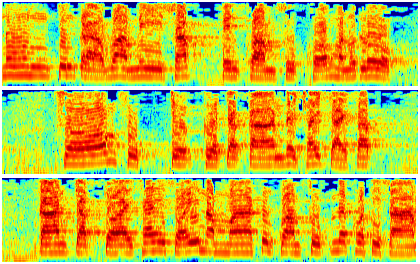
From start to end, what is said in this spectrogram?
หนึ่งจึงกล่าวว่ามีทรัพย์เป็นความสุขของมนุษย์โลกสองสุขเจเกิดจากการได้ใช้จ่ายทรัพย์ การจับจ่ายใช้สอยนำมาซึ่งความสุขและข้อที่สาม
